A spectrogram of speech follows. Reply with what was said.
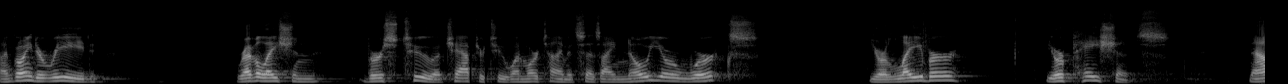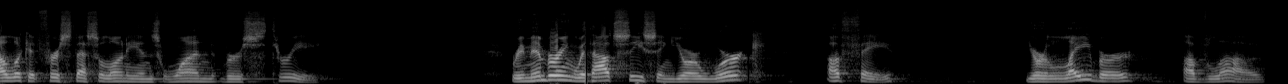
I'm going to read Revelation verse 2 of chapter 2 one more time. It says, I know your works, your labor, your patience now look at 1 Thessalonians 1, verse 3. Remembering without ceasing your work of faith, your labor of love,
